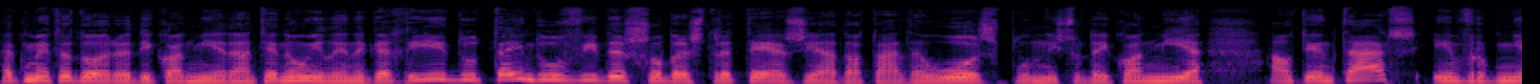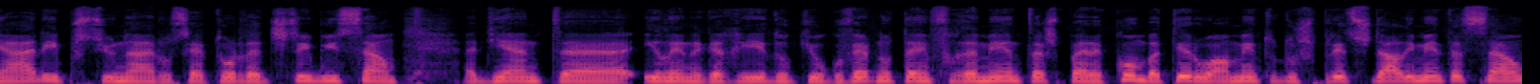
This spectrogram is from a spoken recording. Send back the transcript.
A comentadora de Economia da Antena 1, Helena Garrido, tem dúvidas sobre a estratégia adotada hoje pelo Ministro da Economia ao tentar envergonhar e pressionar o setor da distribuição. Adianta Helena Garrido que o Governo tem ferramentas para combater o aumento dos preços da alimentação,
